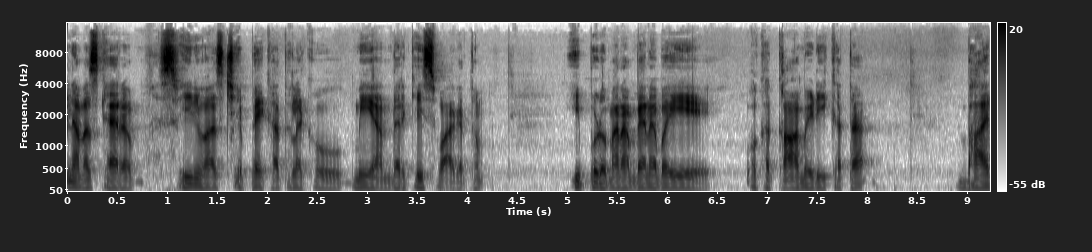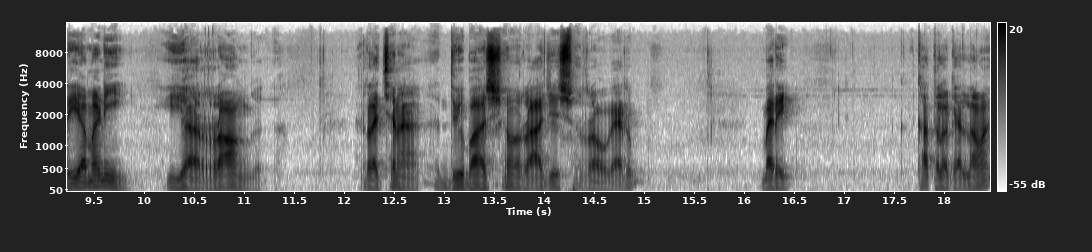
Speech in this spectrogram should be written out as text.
నమస్కారం. శ్రీనివాస్ చెప్పే కథలకు మీ అందరికీ స్వాగతం. ఇప్పుడు మనం వినబోయే ఒక కామెడీ కథ. భార్యమణి ఆర్ రాంగ్. రచన ద్విభాష్యం రాజేశ్వరరావు గారు. మరి కథలోకి వెళ్దామా?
